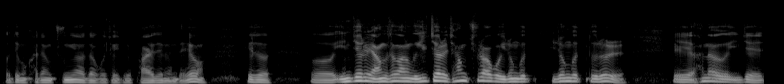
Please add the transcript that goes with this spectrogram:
어떻게 보면 가장 중요하다고 저희들이 봐야 되는데요. 그래서 어 인재를 양성하는 거, 일자리를 창출하고 이런 것 이런 것들을 예, 하나의 이제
